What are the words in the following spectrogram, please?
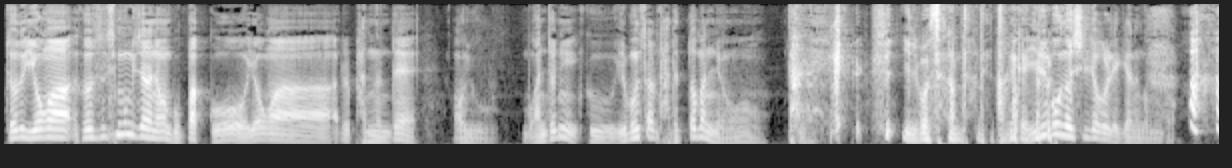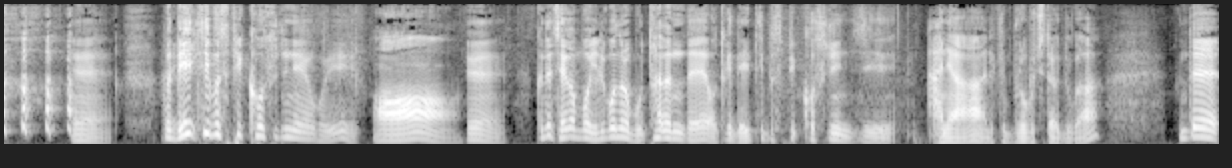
저도 이 영화 그것은 신문 기자라는 영화 못 봤고 영화를 봤는데 어유 완전히 그 일본 사람 다 됐더만요. 일본 사람 다 됐다. 아 그러니까 일본어 실력을 얘기하는 겁니다. 예. 그 native speaker 수준이에요 거의. 아. 예. 근데 제가 뭐 일본어를 못 하는데 어떻게 native speaker 수준인지 아냐 이렇게 물어보시더라고 누가. 근데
